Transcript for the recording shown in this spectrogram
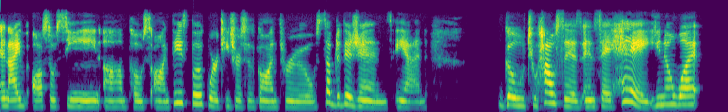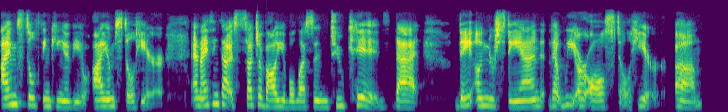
And I've also seen um, posts on Facebook where teachers have gone through subdivisions and go to houses and say, hey, you know what? I'm still thinking of you. I am still here. And I think that is such a valuable lesson to kids that they understand that we are all still here. Um,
